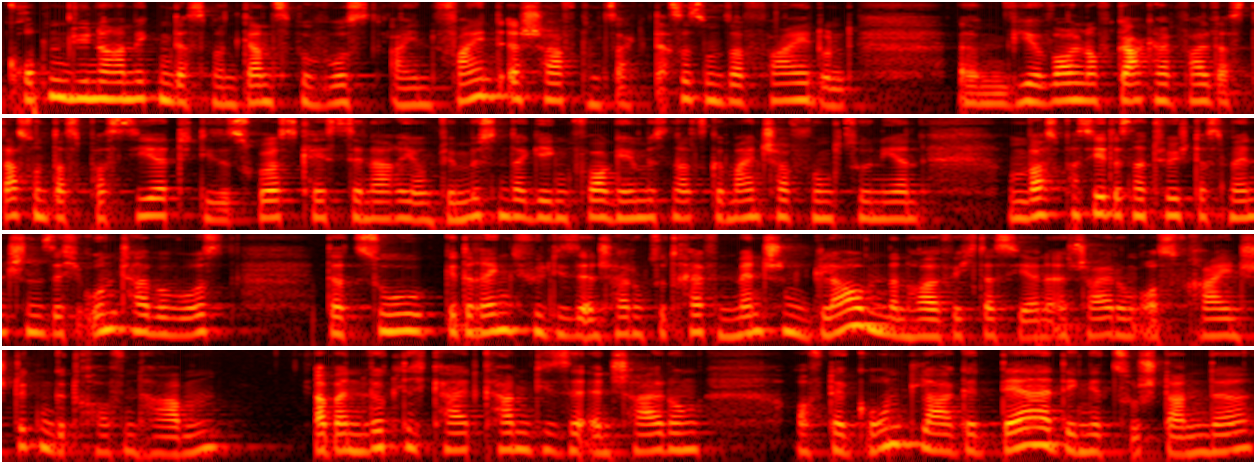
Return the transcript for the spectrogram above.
Gruppendynamiken, dass man ganz bewusst einen Feind erschafft und sagt, das ist unser Feind und ähm, wir wollen auf gar keinen Fall, dass das und das passiert, dieses Worst-Case-Szenario und wir müssen dagegen vorgehen, müssen als Gemeinschaft funktionieren. Und was passiert ist natürlich, dass Menschen sich unterbewusst dazu gedrängt fühlen, diese Entscheidung zu treffen. Menschen glauben dann häufig, dass sie eine Entscheidung aus freien Stücken getroffen haben, aber in Wirklichkeit kam diese Entscheidung auf der Grundlage der Dinge zustande,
